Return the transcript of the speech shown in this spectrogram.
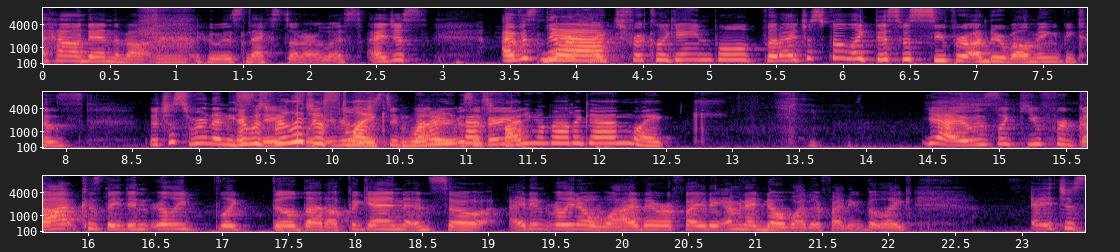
Hound and the Mountain, who is next on our list. I just, I was never Yeah. hyped for Clegane Bowl, but I just felt like this was super underwhelming because there just weren't any. It was stakes. really Like, just it really like, didn't what matter. are you guys very- fighting about again? Like, Yeah, it was like you forgot because they didn't really like build that up again, and so I didn't really know why they were fighting. I mean, I know why they're fighting, but like, it just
